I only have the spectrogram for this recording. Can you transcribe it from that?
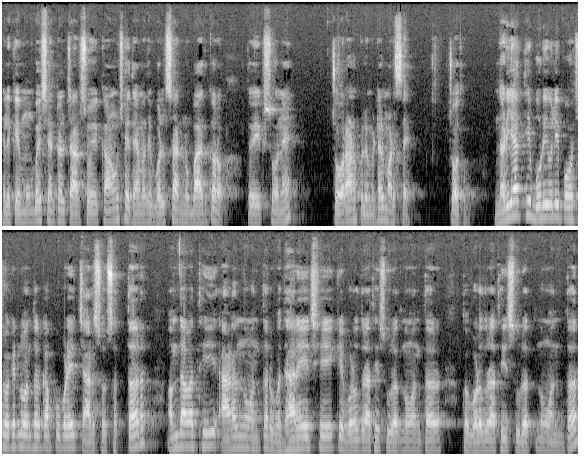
એટલે કે મુંબઈ સેન્ટ્રલ ચારસો એકાણું છે, તેમાંથી વલસાડનું બાદ કરો તો એકસો ને ચોરાણું કિલોમીટર મળશે. ચોથું, નડિયાદથી બોરીવલી પહોંચવા કેટલું અંતર કાપવું પડે? ચારસો સત્તર. અમદાવાદથી આણંદનું અંતર વધારે છે કે વડોદરાથી સુરતનું અંતર? તો વડોદરાથી સુરતનું અંતર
